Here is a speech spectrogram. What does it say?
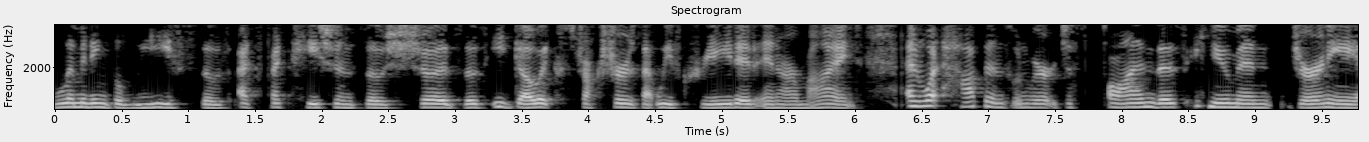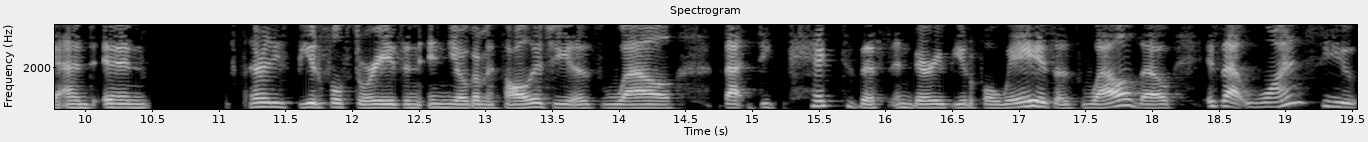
limiting beliefs, those expectations, those shoulds, those egoic structures that we've created in our mind. And what happens when we're just on this human journey and in there are these beautiful stories in, in yoga mythology as well that depict this in very beautiful ways as well though is that once you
